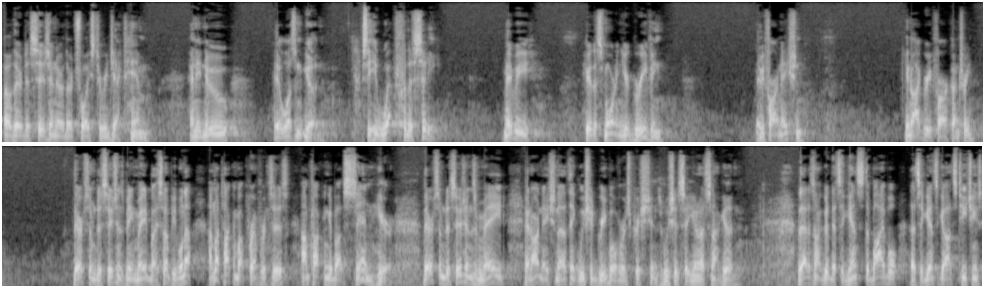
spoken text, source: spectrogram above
of their decision or their choice to reject him. And he knew it wasn't good. See, he wept for the city. Maybe here this morning, you're grieving. Maybe for our nation. You know, I grieve for our country. There are some decisions being made by some people. Now, I'm not talking about preferences. I'm talking about sin here. There are some decisions made in our nation that I think we should grieve over as Christians. We should say, you know, that's not good. That is not good. That's against the Bible. That's against God's teachings.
